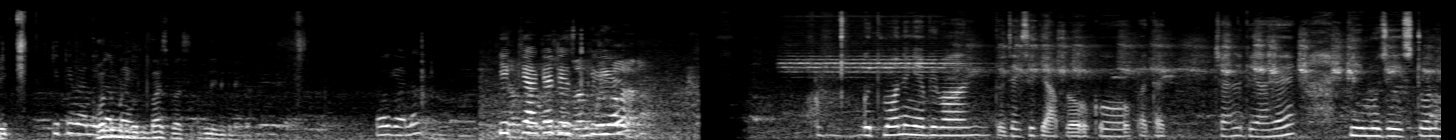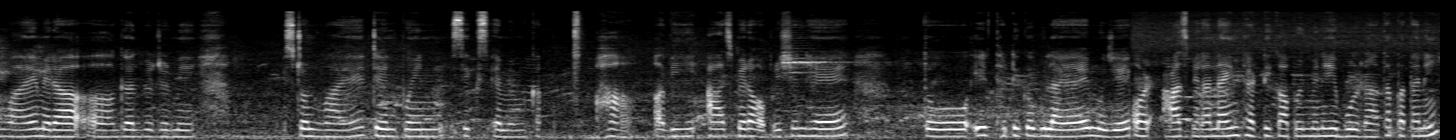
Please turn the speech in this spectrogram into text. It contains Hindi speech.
ठीक। कितनी बार खोल दो निकल खोल बस बस अब नहीं निकलेगा। हो गया ना? ये क्या क्या टेस्ट किए? गुड मॉर्निंग एवरीवन तो जैसे कि आप लोगों को पता चल गया है कि मुझे स्टोन हुआ है। मेरा गर्ल ब्लडर में स्टोन हुआ है 10.6 पॉइंट mm का। हाँ अभी आज मेरा ऑपरेशन है। तो 8:30 को बुलाया है मुझे। और आज मेरा 9:30 का अपॉइंटमेंट है बोल रहा था पता नहीं।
